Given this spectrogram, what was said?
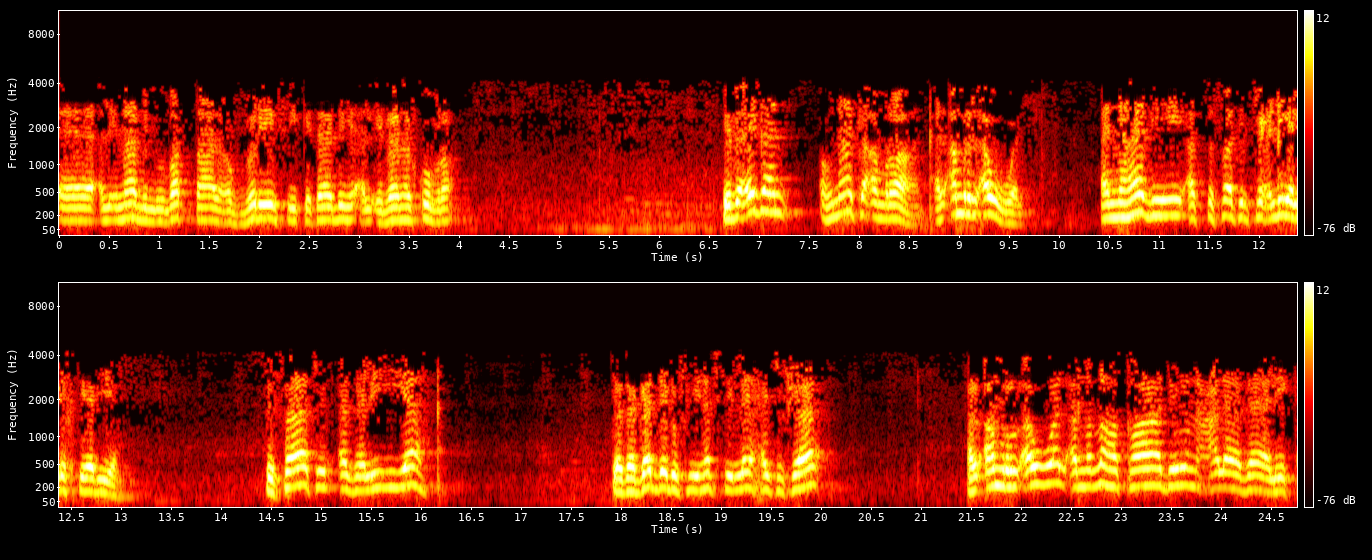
آه، الإمام ابن بطة العكبري في كتابه الإبانة الكبرى. يبقى إذن هناك أمران. الأمر الأول أن هذه الصفات الفعلية الاختيارية. صفات أزلية تتجدد في نفس الله حيث شاء. الأمر الأول أن الله قادر على ذلك.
